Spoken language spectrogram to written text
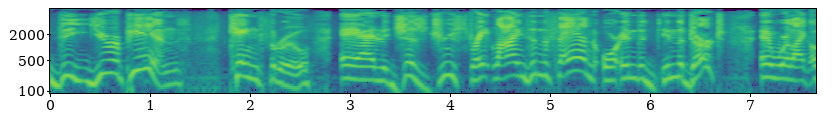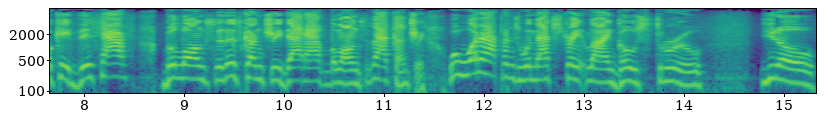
The Europeans came through and just drew straight lines in the sand or in the in the dirt and we're like okay this half belongs to this country that half belongs to that country well what happens when that straight line goes through you know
